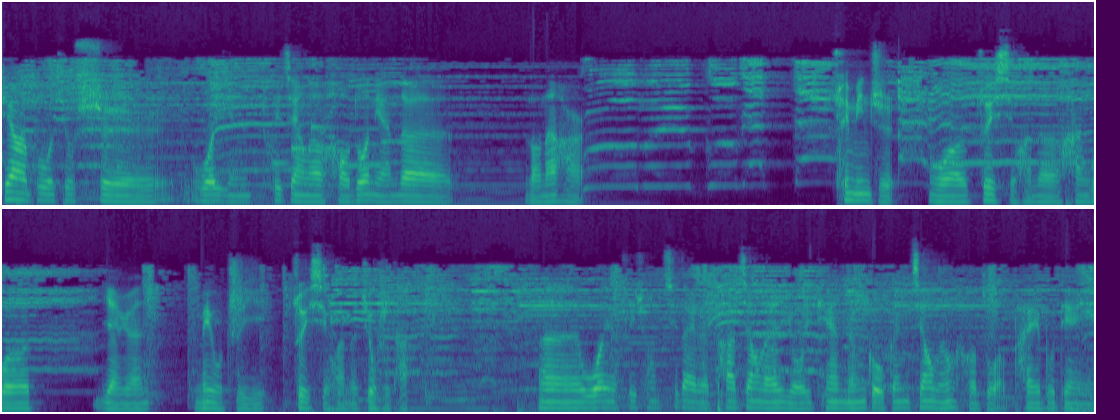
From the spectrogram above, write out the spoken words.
第二部就是我已经推荐了好多年的老男孩。崔明植，我最喜欢的韩国演员，没有之一，最喜欢的就是他。嗯，我也非常期待着他将来有一天能够跟姜文合作拍一部电影。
